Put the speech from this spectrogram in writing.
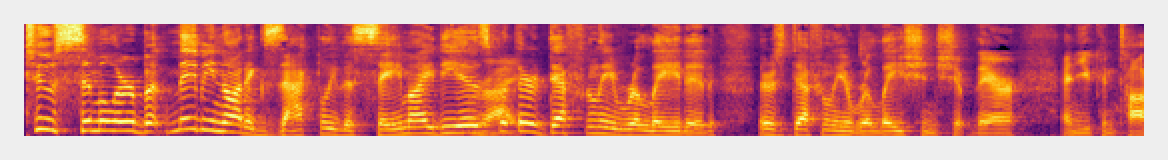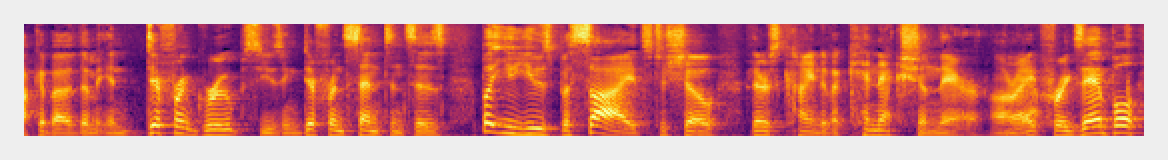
two similar but maybe not exactly the same ideas, but they're definitely related. There's definitely a relationship there, and you can talk about them in different groups using different sentences, but you use besides to show there's kind of a connection there. All right. For example,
